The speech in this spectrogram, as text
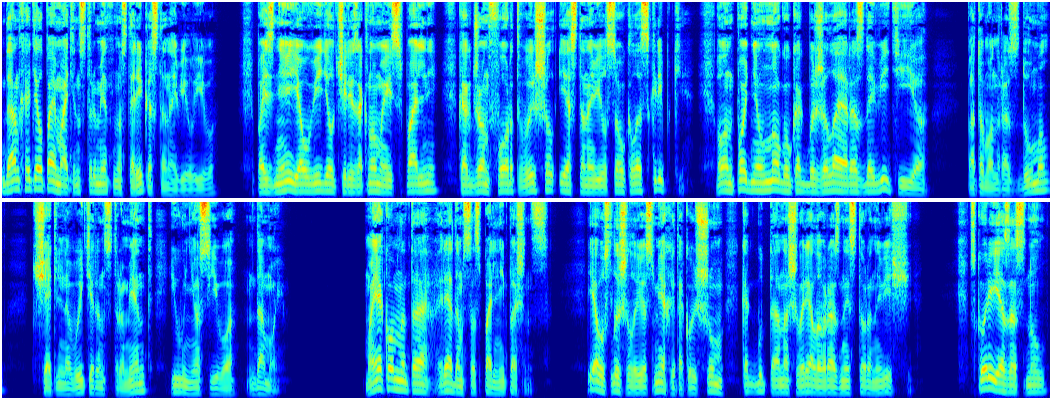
Дан хотел поймать инструмент, но старик остановил его. Позднее я увидел через окно моей спальни, как Джон Форд вышел и остановился около скрипки. Он поднял ногу, как бы желая раздавить ее. Потом он раздумал, тщательно вытер инструмент и унес его домой. Моя комната рядом со спальней Пэшенс. Я услышал ее смех и такой шум, как будто она швыряла в разные стороны вещи. Вскоре я заснул,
